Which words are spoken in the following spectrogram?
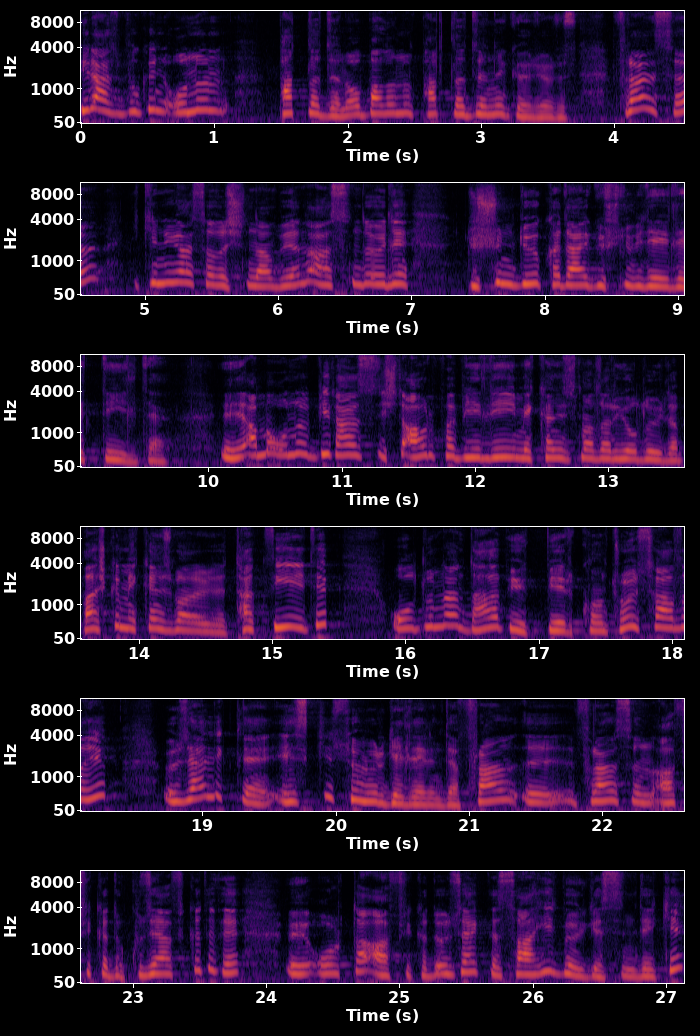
Biraz bugün onun patladığını, o balonun patladığını görüyoruz. Fransa İkinci Dünya Savaşı'ndan bu yana aslında öyle düşündüğü kadar güçlü bir devlet değildi. Ee, ama onu biraz işte Avrupa Birliği mekanizmaları yoluyla, başka mekanizmalarıyla takviye edip olduğundan daha büyük bir kontrol sağlayıp özellikle eski sömürgelerinde e, Fransa'nın Afrika'da, Kuzey Afrika'da ve e, Orta Afrika'da özellikle sahil bölgesindeki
